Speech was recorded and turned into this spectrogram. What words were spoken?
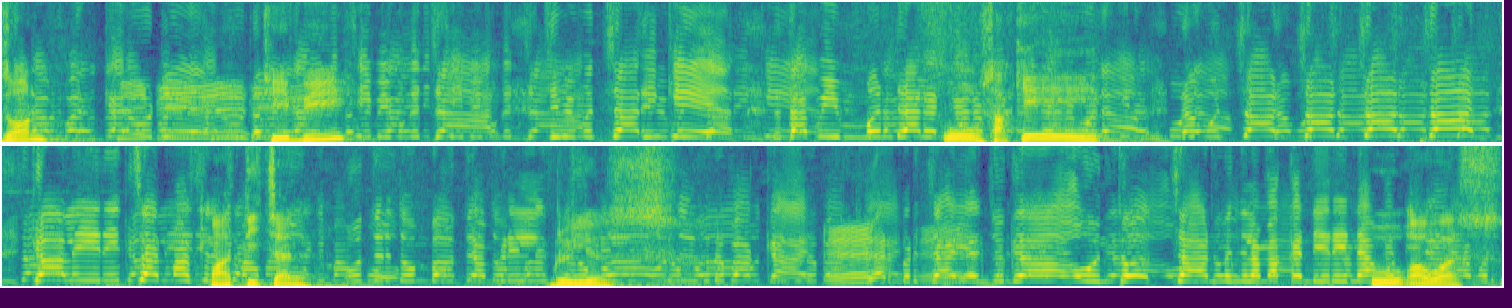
Zon. mendapatkan Udin. Chibi. Chibi mengejar. Chibi mencari kill. Tetapi mendarat. Oh, sakit. Namun Chan, Chan, Dan juga untuk Chan menyelamatkan diri. Tidak awas.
